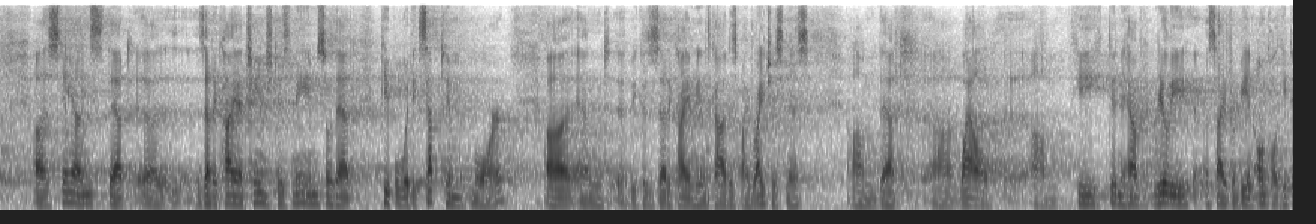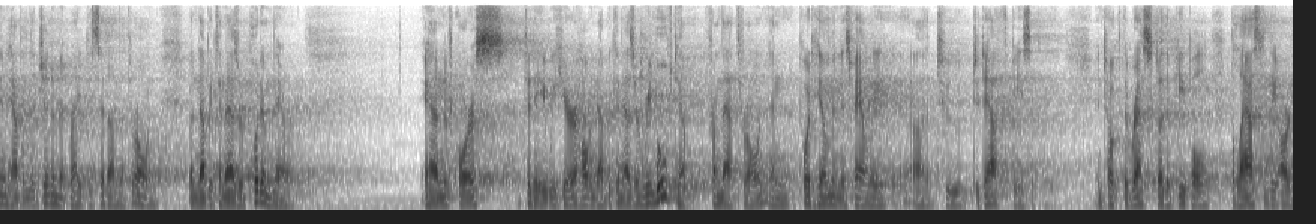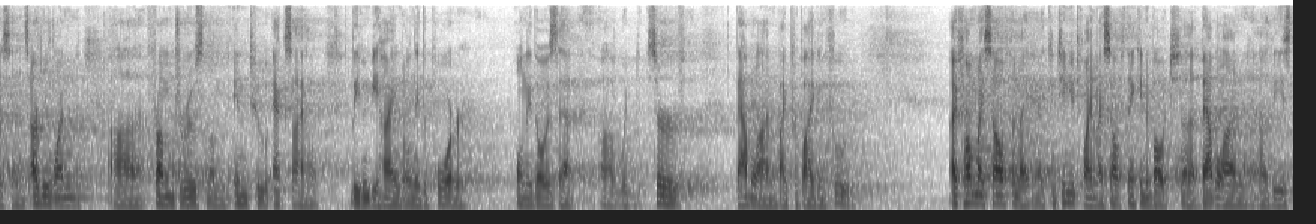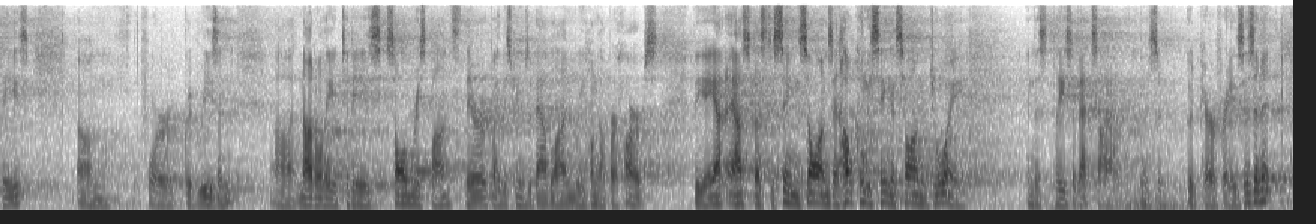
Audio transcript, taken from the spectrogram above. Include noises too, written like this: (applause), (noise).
uh, stands that Zedekiah changed his name so that people would accept him more. and because Zedekiah means God is my righteousness, um, that while um, he didn't have really, aside from being uncle, he didn't have a legitimate right to sit on the throne, but Nebuchadnezzar put him there. And of course, today we hear how Nebuchadnezzar removed him from that throne and put him and his family uh, to, to death, basically, and took the rest of the people, the last of the artisans, everyone uh, from Jerusalem into exile, leaving behind only the poor, only those that uh, would serve Babylon by providing food. I found myself, and I, I continue to find myself, thinking about uh, Babylon uh, these days um, for good reason. Uh, not only today's psalm response there by the streams of Babylon, we hung up our harps. They asked us to sing songs, and how can we sing a song of joy in this place of exile? That's a good paraphrase, isn't it?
